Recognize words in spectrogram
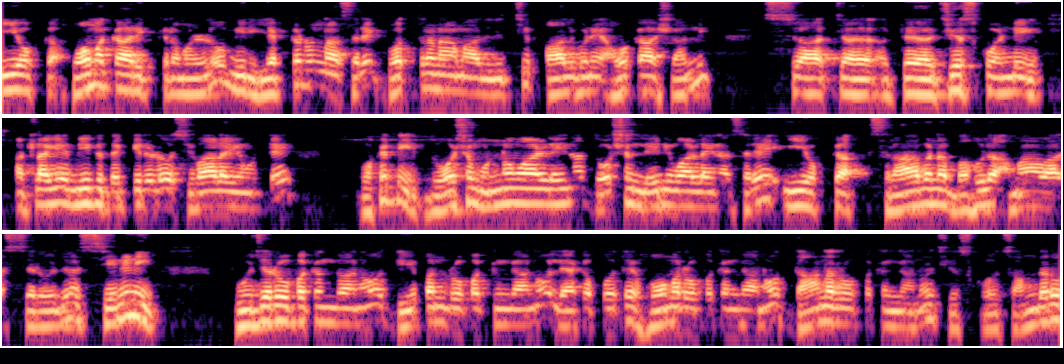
ఈ యొక్క హోమ కార్యక్రమంలో మీరు ఎక్కడున్నా సరే గోత్రనామాలు ఇచ్చి పాల్గొనే అవకాశాన్ని చేసుకోండి. అట్లాగే మీకు దగ్గరలో శివాలయం ఉంటే ఒకటి దోషం ఉన్న వాళ్ళైనా దోషం లేని వాళ్ళైనా సరే ఈ యొక్క శ్రావణ బహుళ అమావాస్య రోజున శనిని పూజ రూపకంగానో దీపం రూపకంగానో లేకపోతే హోమ రూపకంగానో దాన రూపకంగానో చేసుకోవచ్చు. అందరూ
